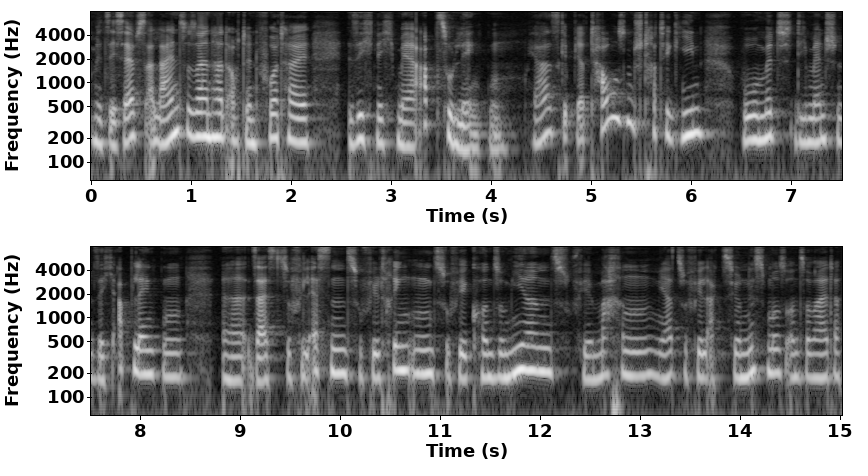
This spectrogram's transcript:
mit sich selbst allein zu sein, hat auch den Vorteil, sich nicht mehr abzulenken. Ja, es gibt ja tausend Strategien, womit die Menschen sich ablenken, äh, sei es zu viel Essen, zu viel Trinken, zu viel Konsumieren, zu viel Machen, ja, zu viel Aktionismus und so weiter.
